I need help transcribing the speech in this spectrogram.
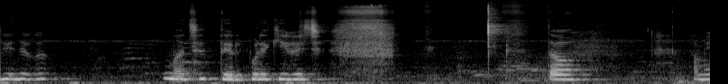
দিয়ে দেখো মাছের তেল পড়ে কি হয়েছে? তো আমি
